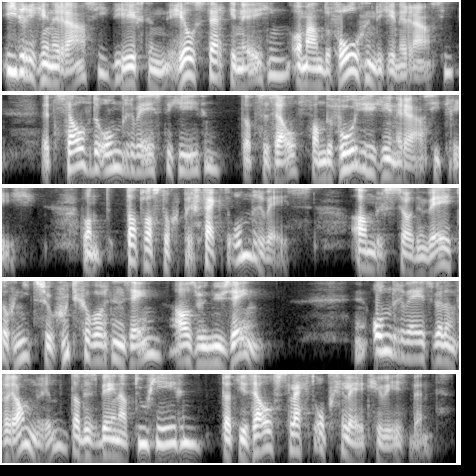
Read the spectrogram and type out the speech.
Iedere generatie die heeft een heel sterke neiging om aan de volgende generatie hetzelfde onderwijs te geven dat ze zelf van de vorige generatie kreeg. Want dat was toch perfect onderwijs. Anders zouden wij toch niet zo goed geworden zijn als we nu zijn. Onderwijs willen veranderen, dat is bijna toegeven dat je zelf slecht opgeleid geweest bent.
